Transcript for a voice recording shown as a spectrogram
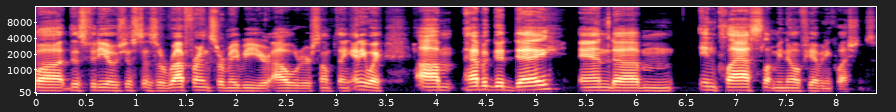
but this video is just as a reference, or maybe you're out or something. Anyway, um, have a good day. And um, in class, let me know if you have any questions.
